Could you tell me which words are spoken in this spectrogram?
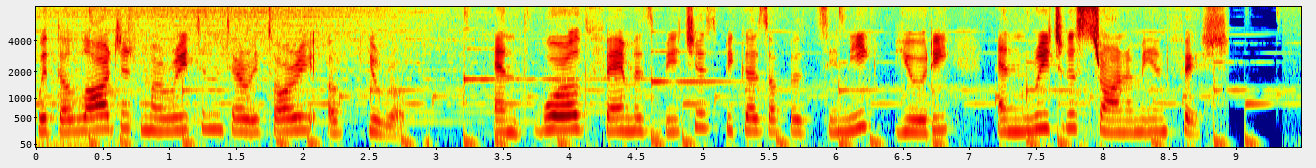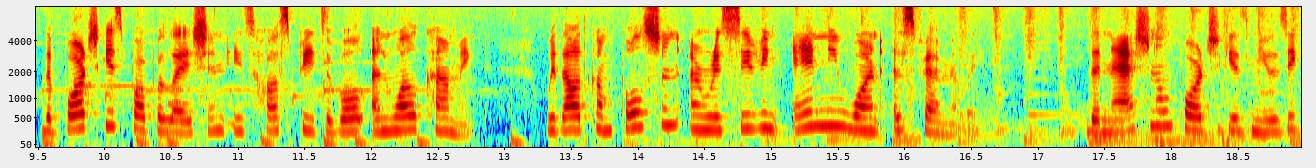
with the largest maritime territory of Europe and world famous beaches because of its unique beauty and rich gastronomy and fish. The Portuguese population is hospitable and welcoming, without compulsion and receiving anyone as family. The national Portuguese music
